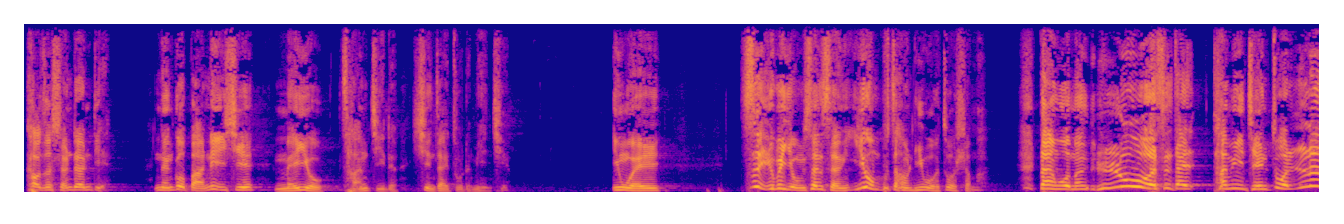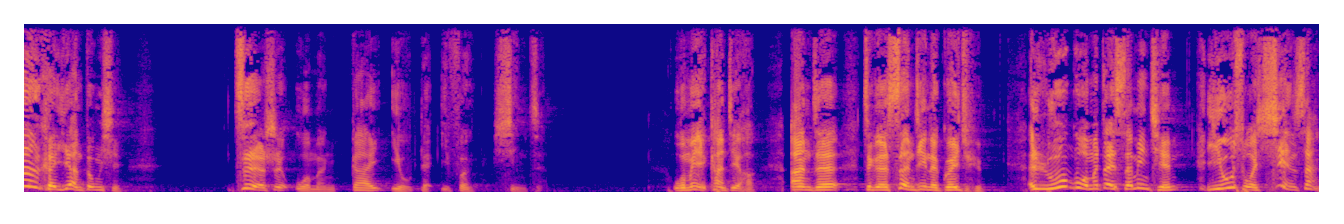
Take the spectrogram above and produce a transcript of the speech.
靠着神的恩典，能够把那些没有残疾的献在主的面前，因为这一位永生神用不着你我做什么，但我们若是在他面前做任何一样东西，这是我们该有的一份心智。我们也看见哈，按着这个圣经的规矩，如果我们在神面前有所献上，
